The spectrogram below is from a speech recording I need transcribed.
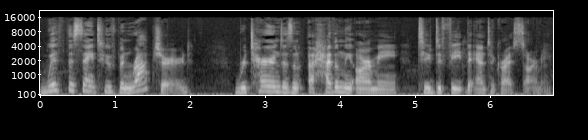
with the saints who've been raptured, returns as an, a heavenly army to defeat the Antichrist's army.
